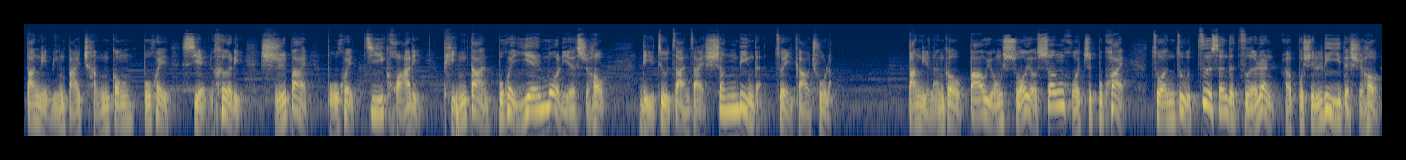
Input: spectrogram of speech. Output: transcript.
当你明白成功不会显赫你，失败不会击垮你，平淡不会淹没你的时候，你就站在生命的最高处了。当你能够包容所有生活之不快，专注自身的责任而不是利益的时候，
